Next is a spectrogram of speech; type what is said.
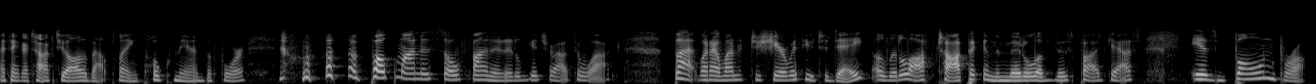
I think I talked to you all about playing Pokemon before. Pokemon is so fun and it'll get you out to walk. But what I wanted to share with you today, a little off topic in the middle of this podcast, is bone broth.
